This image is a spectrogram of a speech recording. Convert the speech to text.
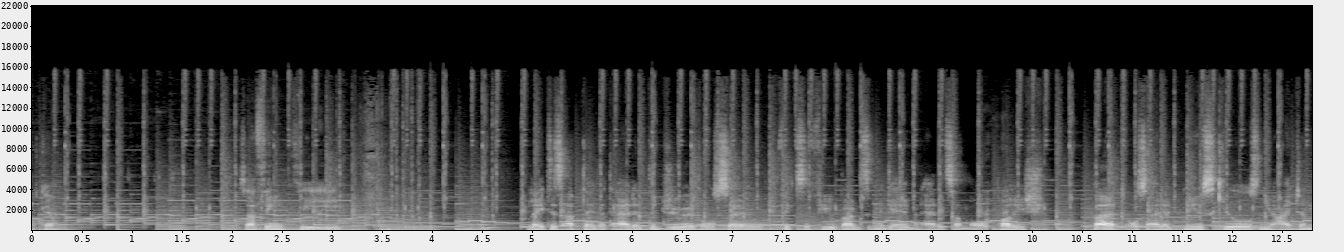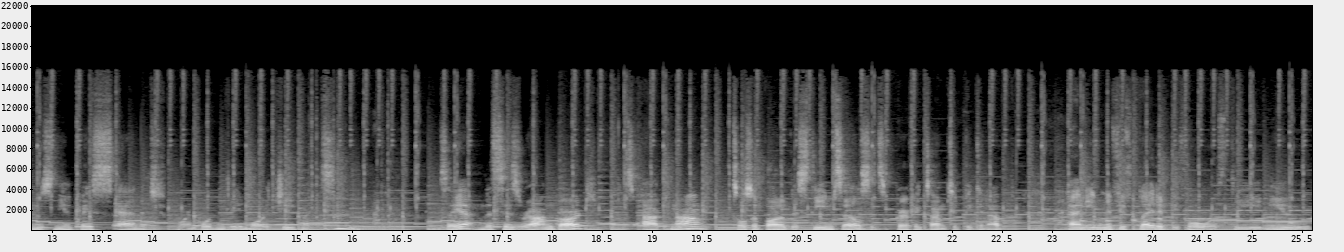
Okay. So I think the latest update that added the Druid also fixed a few bugs in the game and added some more polish, but also added new skills, new items, new quests, and more importantly, more achievements. Mm. So yeah, this is Roundguard. It's out now. It's also part of the Steam sales. It's a perfect time to pick it up. And even if you've played it before with the new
